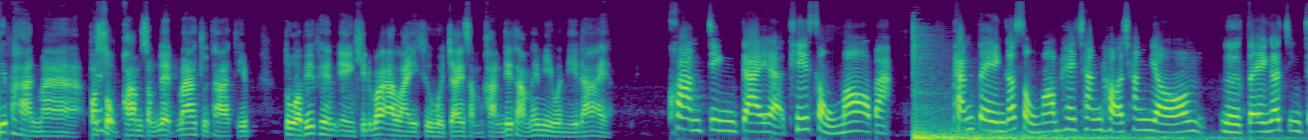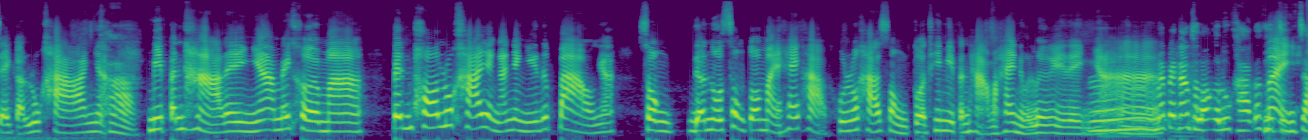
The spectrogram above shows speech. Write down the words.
ที่ผ่านมาประสบความสำเร็จมากจุธาทิพย์ตัวพี่เพนเองคิดว่าอะไรคือหัวใจสำคัญที่ทำให้มีวันนี้ได้อะความจริงใจอะที่ส่งมอบอะทั้งตัวเองก็ส่งมอบให้ช่างทอช่างย้อม หรือตัวเองก็จริงใจกับลูกค้าเนี่ยค่ะมีปัญหาอะไรอย่างเงี้ยไม่เคยมา เป็นเพราะลูกค้าอย่างนั้นอย่างนี้หรือเปล่าเงี้ยส่งเดี๋ยวหนูส่งตัวใหม่ให้ค่ะ คุณลูกค้าส่งตัวที่มีปัญหามาให้หนูเลยอะไรอย่างเงี้ยไม่ไปนั่งทะเลาะกับลูกค้าก็คือไม่จริงใจ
